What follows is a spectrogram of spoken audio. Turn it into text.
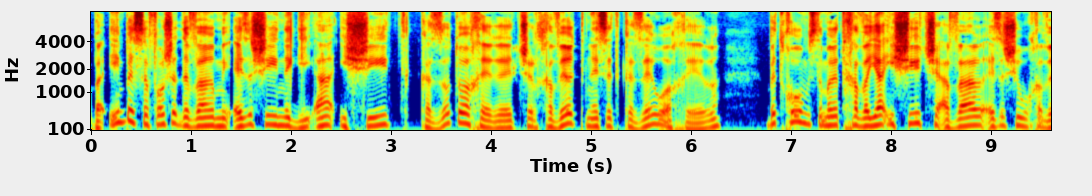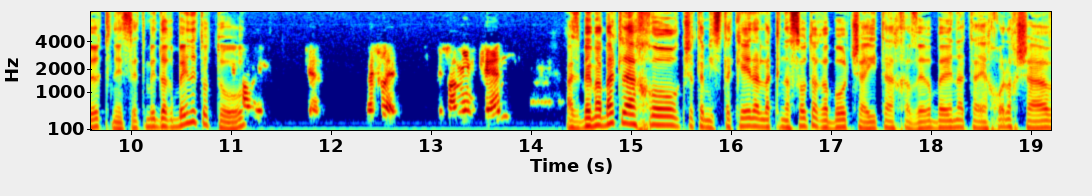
באים בסופו של דבר מאיזושהי נגיעה אישית כזאת או אחרת של חבר כנסת כזה או אחר, בתחום, זאת אומרת, חוויה אישית שעבר איזשהו חבר כנסת, מדרבנת אותו. לפעמים, כן, בהחלט. לפעמים כן. אז במבט לאחור, כשאתה מסתכל על הכנסות הרבות שהיית חבר בהן, אתה יכול עכשיו,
